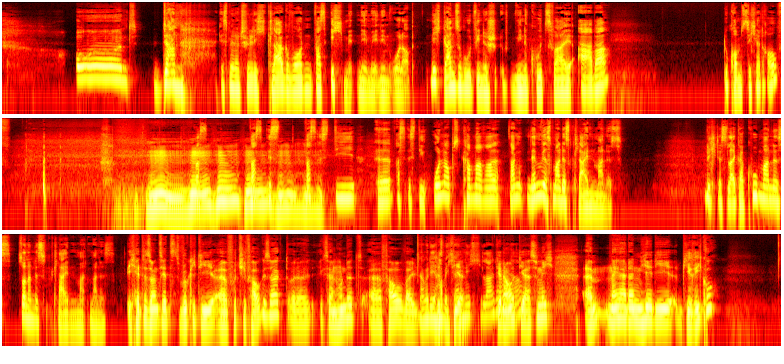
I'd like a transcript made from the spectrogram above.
Und dann ist mir natürlich klar geworden, was ich mitnehme in den Urlaub. Nicht ganz so gut wie eine, wie eine Q2, aber du kommst sicher drauf. was, was ist, was ist die, äh, was ist die Urlaubskamera, sagen, nennen wir es mal des kleinen Mannes. Nicht des Leica Q-Mannes, sondern des kleinen Ma- Mannes. Ich hätte sonst jetzt wirklich die äh, Fuji V gesagt oder X100 äh, V, weil Aber die habe ich ja nicht, leider, Genau, ja. die hast du nicht. Ähm, naja, dann hier die die Rico.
